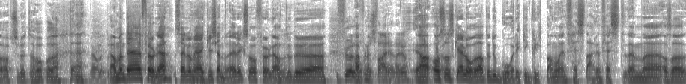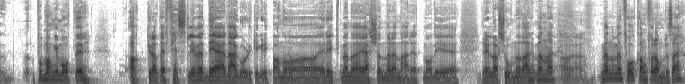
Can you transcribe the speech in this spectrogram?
da, absolutt. Jeg håper det. Ja, det Ja, men det føler jeg. Selv om jeg ikke kjenner deg, Erik, så føler jeg at du Du føler er atmosfæren her, ja. Ja, og så skal jeg love deg at du går ikke glipp av noe. En fest er en fest. Den, eh, altså, på mange måter. Akkurat det festlivet, det, der går du ikke glipp av noe, Erik. Men eh, jeg skjønner den nærheten og de relasjonene der. Men, eh, Ja, men, men folk kan forandre seg.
